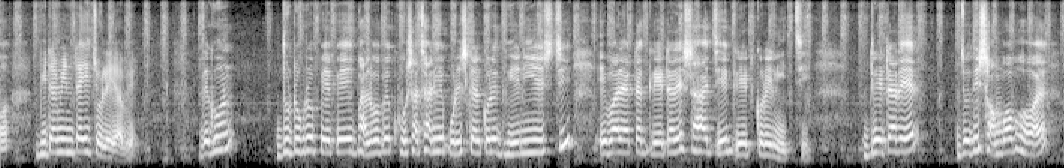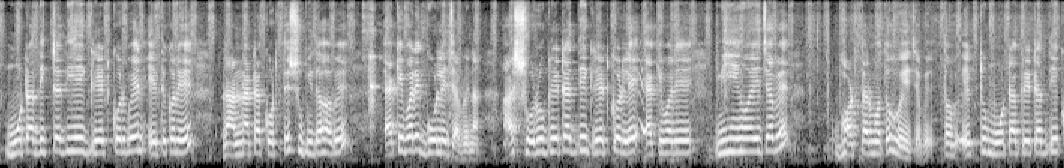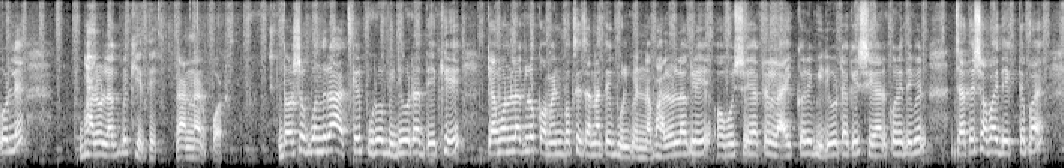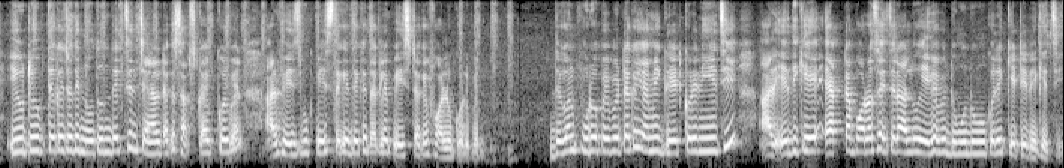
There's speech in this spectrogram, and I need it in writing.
ভিটামিনটাই চলে যাবে। দেখুন, দু টুকরো পেঁপে ভালোভাবে খোসা ছাড়িয়ে পরিষ্কার করে ধুয়ে নিয়ে এসেছি। এবার একটা গ্রেটারের সাহায্যে গ্রেট করে নিচ্ছি। গ্রেটারের যদি সম্ভব হয়, মোটা দিকটা দিয়ে গ্রেট করবেন, এতে করে রান্নাটা করতে সুবিধা হবে। একেবারে গলে যাবে না। আর সরু গ্রেটার দিয়ে গ্রেট করলে একেবারে মিহি হয়ে যাবে, ভর্তার মতো হয়ে যাবে। তবে একটু মোটা গ্রেটার দিয়ে করলে ভালো লাগবে খেতে রান্নার পর। দর্শক বন্ধুরা, আজকের পুরো ভিডিওটা দেখে কেমন লাগল কমেন্ট বক্সে জানাতে ভুলবেন না। ভালো লাগলে অবশ্যই একটা লাইক করে ভিডিওটাকে শেয়ার করে দেবেন, যাতে সবাই দেখতে পায়। ইউটিউব থেকে যদি নতুন দেখছেন, চ্যানেলটাকে সাবস্ক্রাইব করবেন আর ফেসবুক পেজ থেকে দেখে থাকলে পেজটাকে ফলো করবেন। দেখুন, পুরো পেঁপেটাকেই আমি গ্রেট করে নিয়েছি, আর এদিকে একটা বড় সাইজের আলু এইভাবে ডুমু ডুমু করে কেটে রেখেছি।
